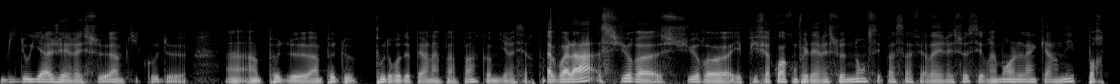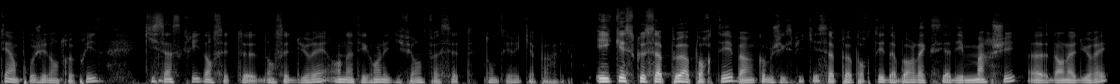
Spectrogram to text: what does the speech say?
bidouillage RSE, un petit coup de, un, peu de, un peu de poudre de perlimpinpin, comme diraient certains. Voilà, sur, euh, sur, euh, et puis faire croire qu'on fait la RSE. Non, c'est pas ça. Faire la RSE, c'est vraiment l'incarner, porter un projet d'entreprise qui s'inscrit dans cette, dans cette durée en intégrant les différentes facettes dont Eric a parlé. Et qu'est-ce que ça peut apporter? Ben, Comme j'expliquais, ça peut apporter d'abord l'accès à des marchés euh, dans la durée,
